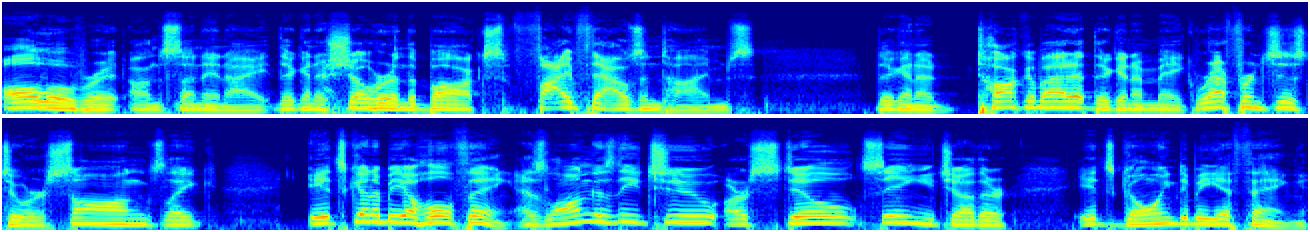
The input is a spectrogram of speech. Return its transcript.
all over it on Sunday night. They're going to show her in the box 5,000 times. They're going to talk about it. They're going to make references to her songs. Like, it's going to be a whole thing. As long as the two are still seeing each other, it's going to be a thing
